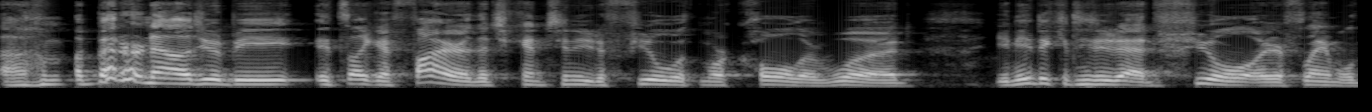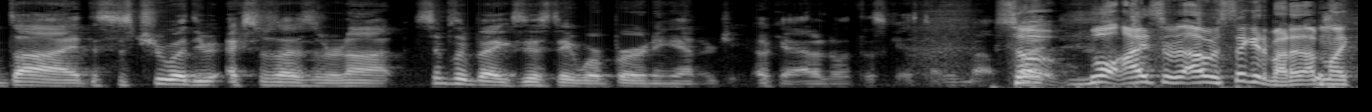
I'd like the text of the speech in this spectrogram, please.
Um, a better analogy would be it's like a fire that you continue to fuel with more coal or wood. You need to continue to add fuel or your flame will die. This is true whether you exercise it or not. Simply by existing, we're burning energy. Okay, I don't know what this guy's talking about. So, but- well, I, I was thinking about it. I'm like,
